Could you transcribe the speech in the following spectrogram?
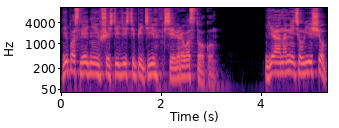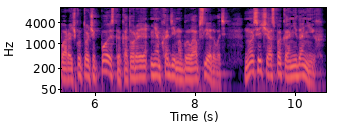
и последний в 65 к северо-востоку. Я наметил еще парочку точек поиска, которые необходимо было обследовать, но сейчас пока не до них.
